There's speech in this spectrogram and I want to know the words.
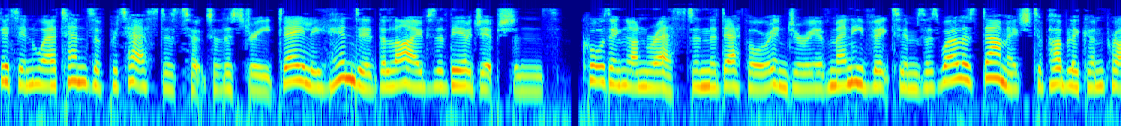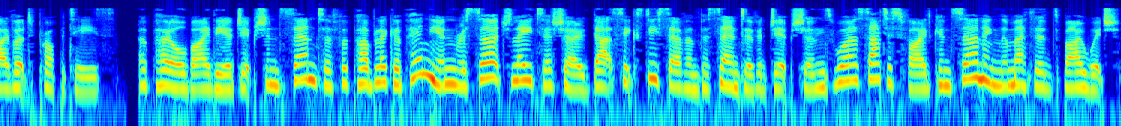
sit-in where tens of protesters took to the street daily hindered the lives of the Egyptians causing unrest and the death or injury of many victims as well as damage to public and private properties. A poll by the Egyptian Center for Public Opinion Research later showed that 67% of Egyptians were satisfied concerning the methods by which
